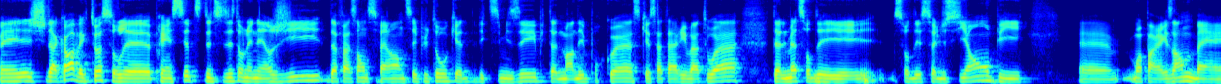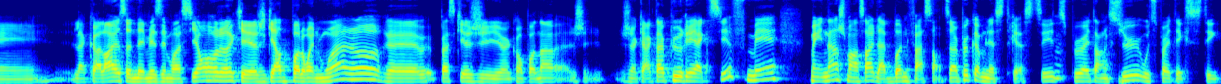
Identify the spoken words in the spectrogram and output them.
Ben, je suis d'accord avec toi sur le principe d'utiliser ton énergie de façon différente. C'est plutôt que de victimiser puis te demander pourquoi est-ce que ça t'arrive à toi, de le mettre sur des, sur des solutions. Puis euh, moi, par exemple, ben, la colère, c'est une de mes émotions là, que je garde pas loin de moi là, euh, parce que j'ai un component, j'ai un caractère plus réactif, mais maintenant, je m'en sers de la bonne façon. C'est un peu comme le stress. Tu mm. peux être anxieux ou tu peux être excité.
